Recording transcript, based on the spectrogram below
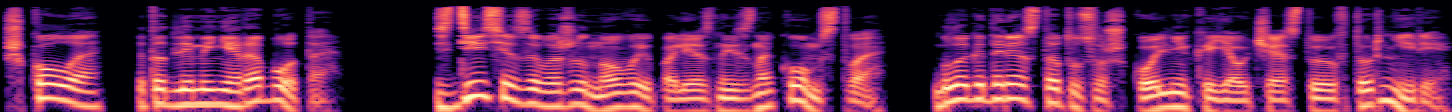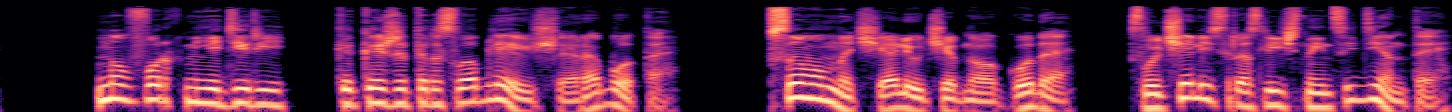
Школа — это для меня работа. Здесь я завожу новые полезные знакомства. Благодаря статусу школьника я участвую в турнире. Но, форк меня дери, какая же это расслабляющая работа. В самом начале учебного года случались различные инциденты,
